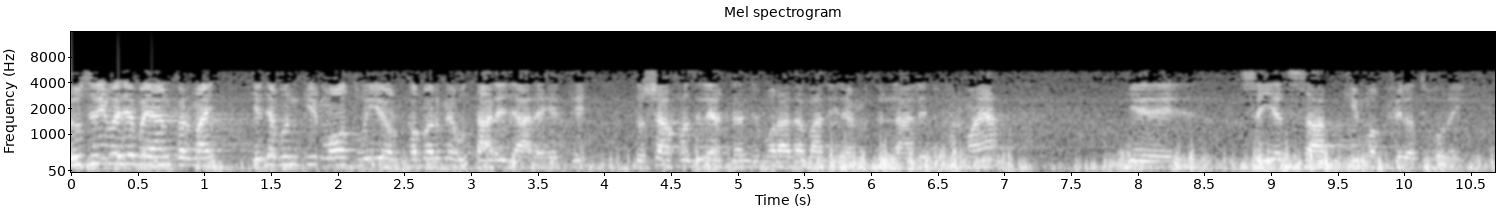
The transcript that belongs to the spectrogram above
دوسری وجہ بیان فرمائی کہ جب ان کی موت ہوئی اور قبر میں اتارے جا رہے تھے تو شاہ فضل گنج مراد آبادی رحمۃ اللہ علیہ نے فرمایا کہ سید صاحب کی مغفرت ہو رہی ہے۔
